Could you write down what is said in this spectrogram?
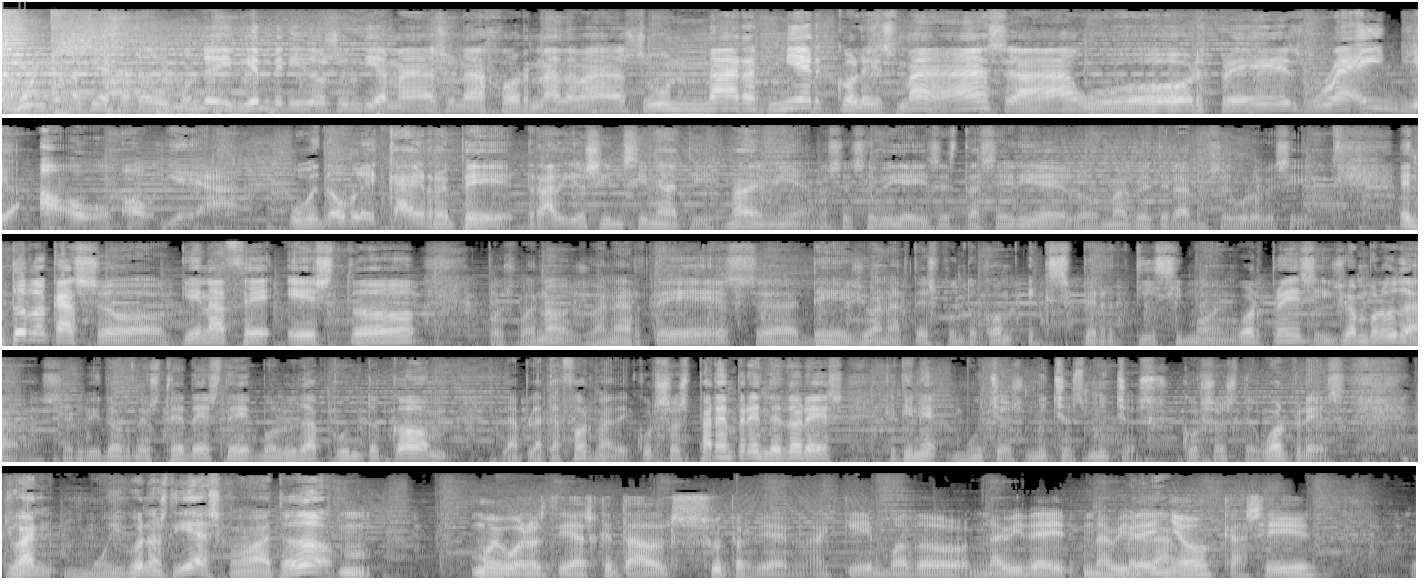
Muy buenos días a todo el mundo y bienvenidos un día más, una jornada más, un miércoles más a WordPress Radio. Oh, oh, yeah. WKRP, Radio Cincinnati. Madre mía, no sé si veíais esta serie, los más veteranos seguro que sí. En todo caso, ¿quién hace esto? Pues bueno, Joan Artes eh, de joanartes.com, expertísimo en WordPress, y Joan Boluda, servidor de ustedes de boluda.com, la plataforma de cursos para emprendedores que tiene muchos, muchos, muchos cursos de WordPress. Joan, muy buenos días, ¿cómo va todo? Muy buenos días, ¿qué tal? Súper bien, aquí en modo navide- navideño, casi.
